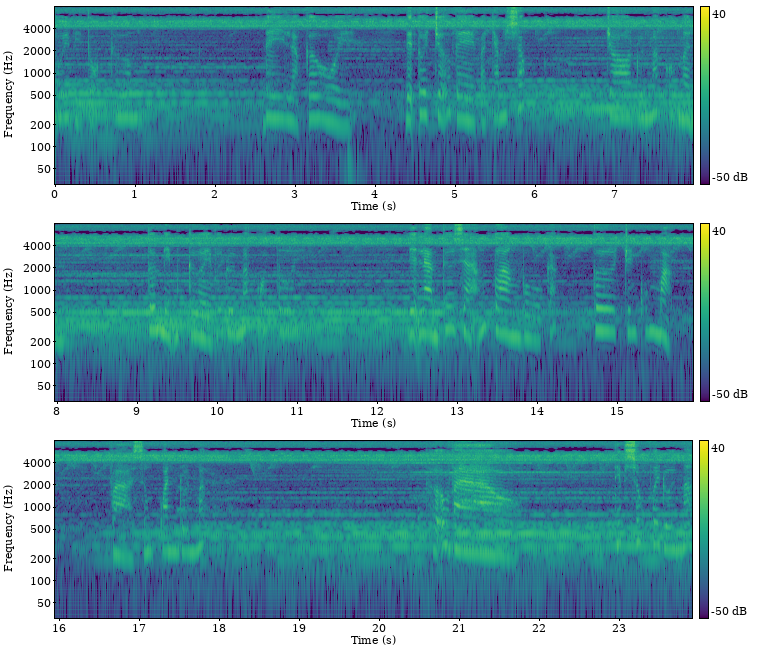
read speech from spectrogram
tôi bị tổn thương. Đây là cơ hội để tôi trở về và chăm sóc cho đôi mắt của mình tôi mỉm cười với đôi mắt của tôi. Để làm thư giãn toàn bộ các cơ trên khuôn mặt và xung quanh đôi mắt. Thở vào, tiếp xúc với đôi mắt.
